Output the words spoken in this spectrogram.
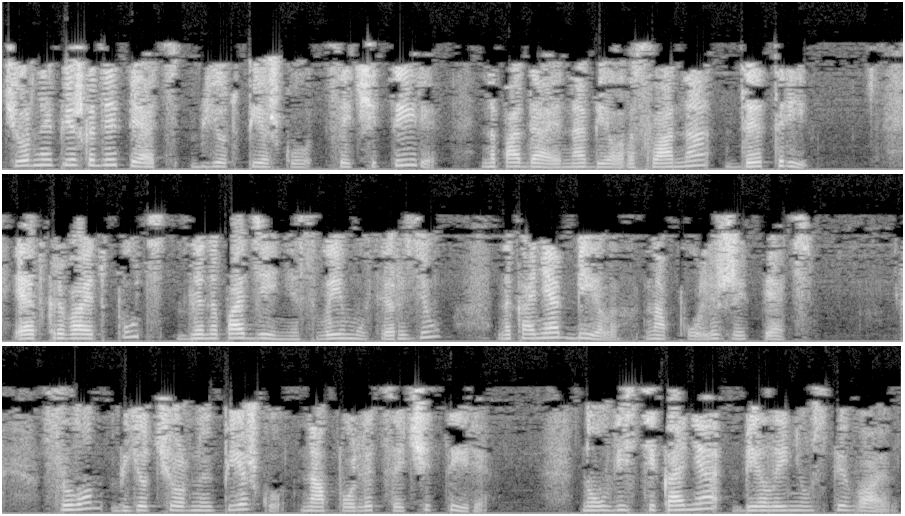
Черная пешка d5 бьет пешку c4, нападая на белого слона d3 и открывает путь для нападения своему ферзю на коня белых на поле g5. Слон бьет черную пешку на поле c4, но увести коня белые не успевают,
